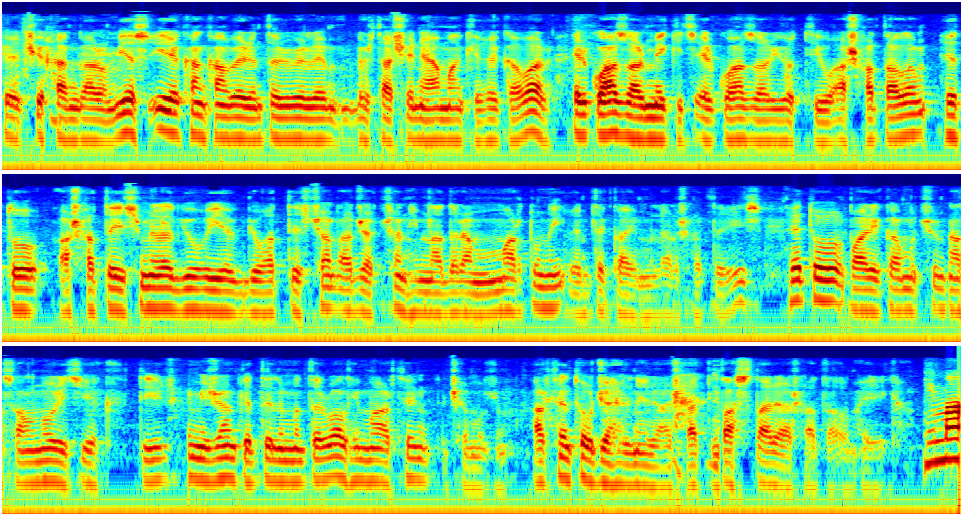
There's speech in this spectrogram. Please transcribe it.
Չէ, չի խանգարում։ Ես 3 անգամ վերընտրվել եմ Բերթաշենի համանքի ղեկավար 2001-ից 2007 թիվ աշխատալ եմ, հետո աշխատեի Սմիլալ գյուղի եւ գյուղատնտեսչական աջակցության հիմնադրամում Մարտունի MTK-ի մլ աշխատեիս։ Հետո բարեկամություն ասալ նորից եկտիր, մի ժամ կետել եմ ընտրվել, հիմա արդեն չեմ ուզում։ Արդեն թող ջահելները աշխատի, 10 տարի աշխատալ եմ հերիքա։ Հիմա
